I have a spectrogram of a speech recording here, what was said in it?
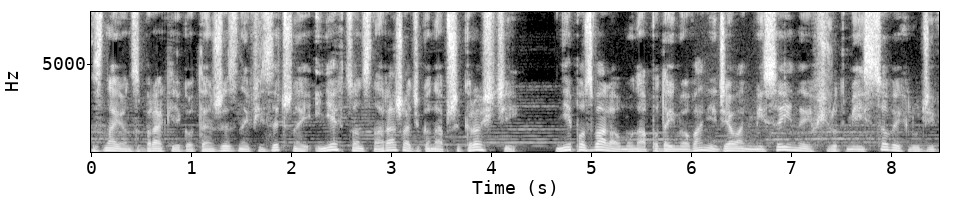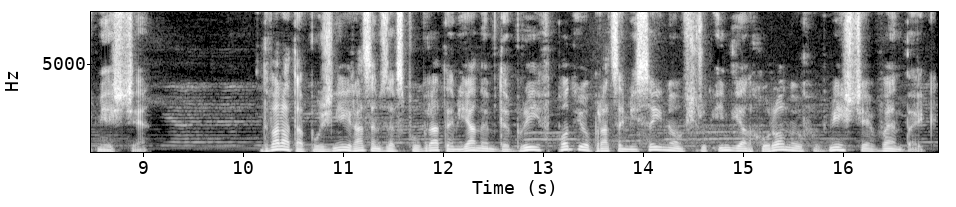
Znając brak jego tężyzny fizycznej i nie chcąc narażać go na przykrości, nie pozwalał mu na podejmowanie działań misyjnych wśród miejscowych ludzi w mieście. Dwa lata później razem ze współbratem Janem de Brief podjął pracę misyjną wśród Indian Huronów w mieście Wendake.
